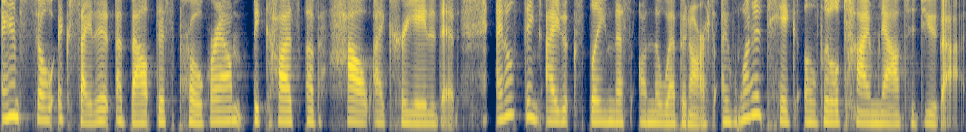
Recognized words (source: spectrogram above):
I am so excited about this program because of how I created it. I don't think I explained this on the webinar, so I want to take a little time now to do that.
